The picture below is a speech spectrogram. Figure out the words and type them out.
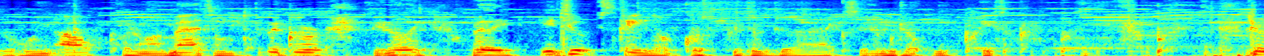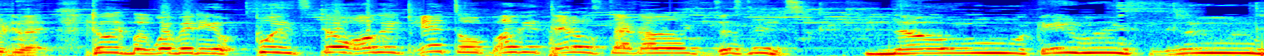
for going out, putting on masks on temperature. If you really, really need to, just. Of course, please don't do that. Actually, I'm joking. Please, please, please. please. Don't do that. Don't like my one video. Please don't. I'll get canceled. I'll get stuck out of existence. No, gamers, no.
